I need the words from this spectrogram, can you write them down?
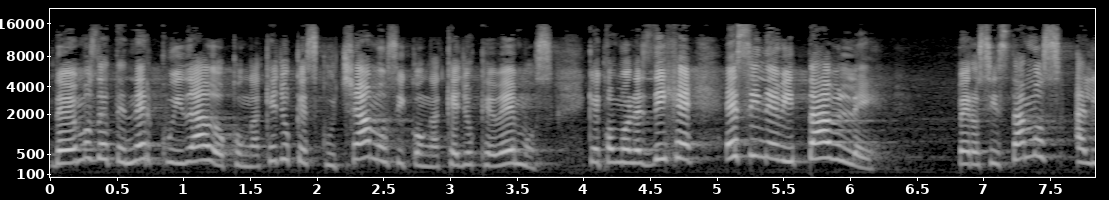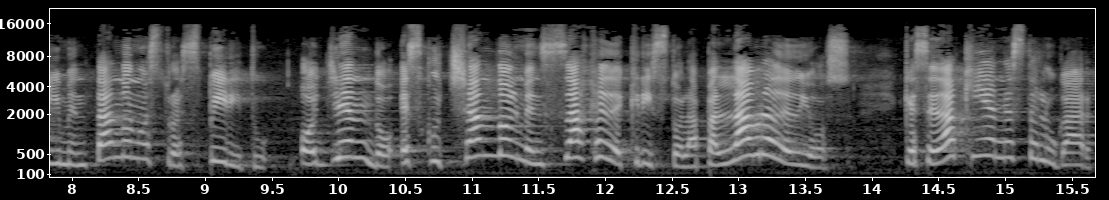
debemos de tener cuidado con aquello que escuchamos y con aquello que vemos. Que como les dije, es inevitable Pero si estamos alimentando nuestro espíritu, oyendo, escuchando el mensaje de Cristo, la palabra de Dios, que se da aquí en este lugar,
